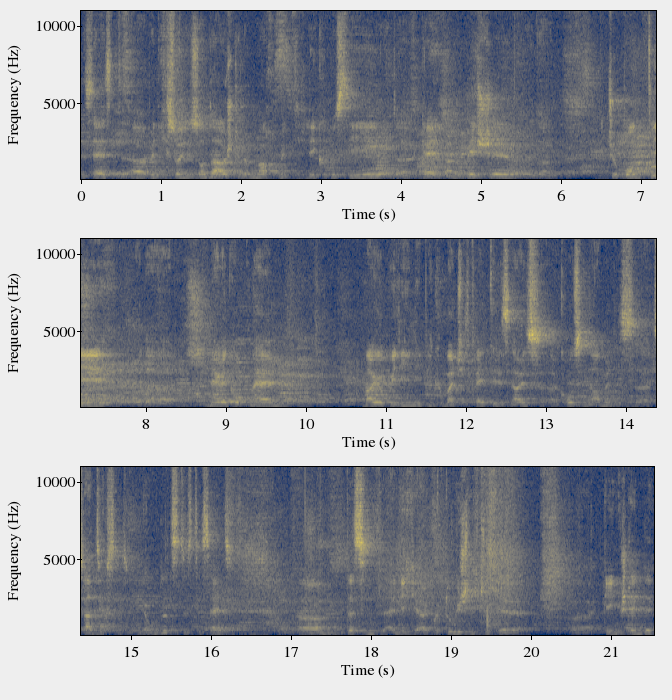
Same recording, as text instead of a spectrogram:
Das heißt, äh, wenn ich so eine Sonderausstellung mache mit Le Corbusier oder Gaetano Pesce oder Gio Ponti oder Merit Oppenheim, Mario Bellini, Pico Magistretti, das sind alles äh, große Namen des 20. Äh, Jahrhunderts des Designs. Ähm, das sind eigentlich äh, kulturgeschichtliche äh, Gegenstände,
